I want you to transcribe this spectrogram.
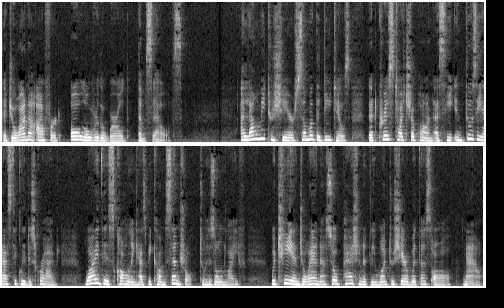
that Joanna offered all over the world themselves. Allow me to share some of the details that Chris touched upon as he enthusiastically described why this calling has become central to his own life, which he and Joanna so passionately want to share with us all now.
